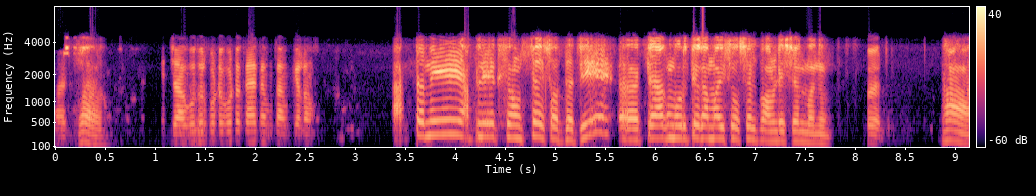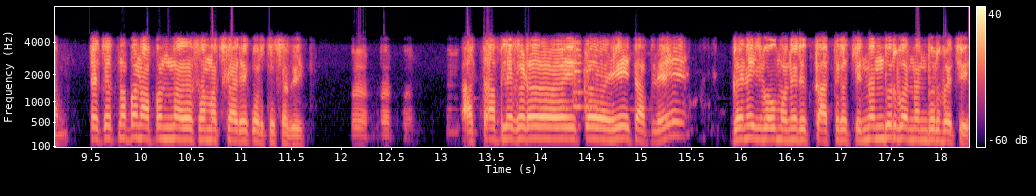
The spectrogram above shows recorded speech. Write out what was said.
अच्छा. हां. याच्या अगोदर कुठे कुठे काय काम काम केलं? आत्ता मी आपली एक संस्था आहे स्वतःची अ, त्याग मूर्ती रमाई सोशल फाउंडेशन म्हणून. बर. हां त्याच्यातनं पण आपण अ, समाजकार्य करतो सगळे. बर बर बर. आता आपल्याकडं एक हे आहेत आपले. गणेश भाऊ म्हणून आहेत कात्रजचे नंदुरबा नंदुरबाचे.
